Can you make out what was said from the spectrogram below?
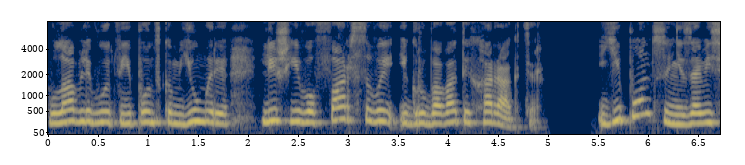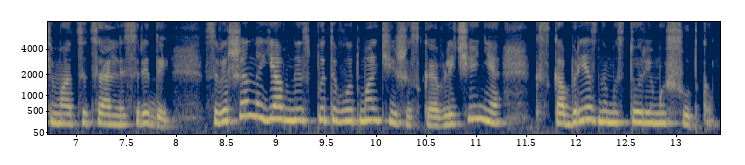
улавливают в японском юморе лишь его фарсовый и грубоватый характер. Японцы, независимо от социальной среды, совершенно явно испытывают мальчишеское влечение к скобрезным историям и шуткам.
